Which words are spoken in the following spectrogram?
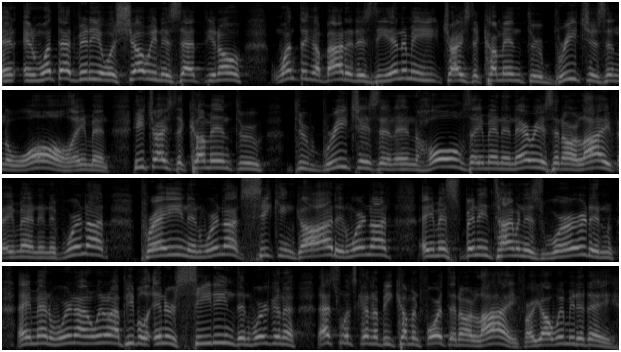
And, and what that video was showing is that, you know, one thing about it is the enemy tries to come in through breaches in the wall, amen. He tries to come in through, through breaches and, and holes, amen, in areas in our life, amen. And if we're not praying and we're not seeking God and we're not, amen, spending time in His Word and, amen, we're not, we don't have people interceding, then we're to, that's what's to be coming forth in our life. Are y'all with me today?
